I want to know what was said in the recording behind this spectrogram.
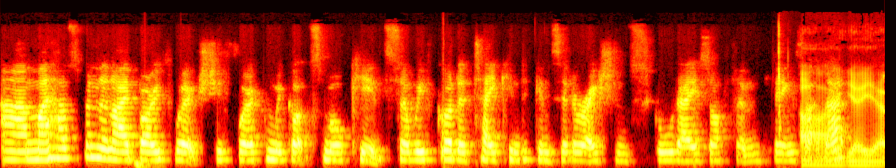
Um, my husband and I both work shift work and we've got small kids. So we've got to take into consideration school days off and things like Ah, that. yeah, yeah.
